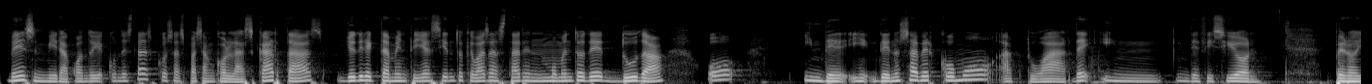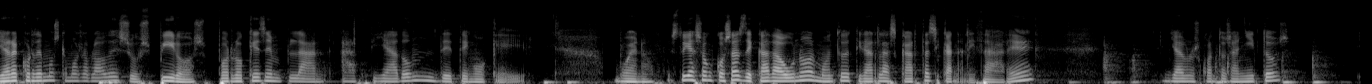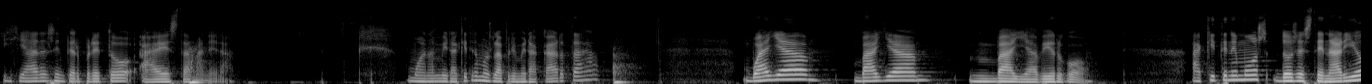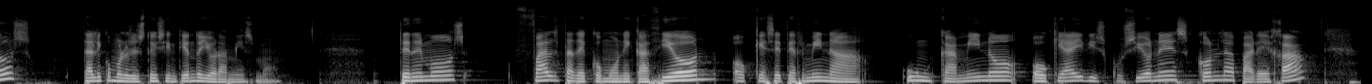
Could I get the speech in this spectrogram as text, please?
¿Ves? Mira, cuando, cuando estas cosas pasan con las cartas, yo directamente ya siento que vas a estar en un momento de duda o de, no saber cómo actuar, de indecisión. Pero ya recordemos que hemos hablado de suspiros, por lo que es en plan, ¿hacia dónde tengo que ir? Bueno, esto ya son cosas de cada uno al momento de tirar las cartas y canalizar, ¿eh? Ya unos cuantos añitos y ya las interpreto a esta manera. Bueno, mira, aquí tenemos la primera carta. Vaya, vaya, vaya, Virgo. Aquí tenemos dos escenarios, tal y como los estoy sintiendo yo ahora mismo. Tenemos falta de comunicación o que se termina un camino o que hay discusiones con la pareja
